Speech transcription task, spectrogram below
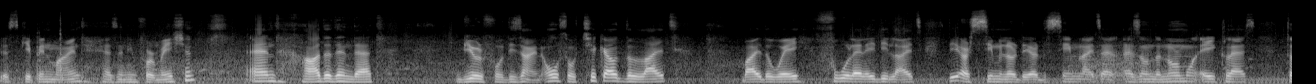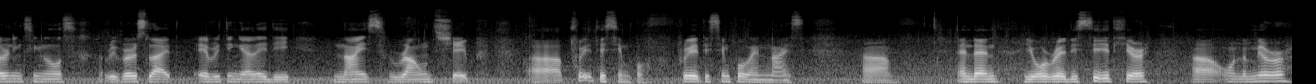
Just keep in mind as an information. And other than that, beautiful design. Also check out the lights by the way full led lights they are similar they are the same lights as on the normal a class. Turning signals reverse light everything led nice round shape. Uh, pretty simple pretty simple and nice. Um, and then you already see it here uh, on the mirror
